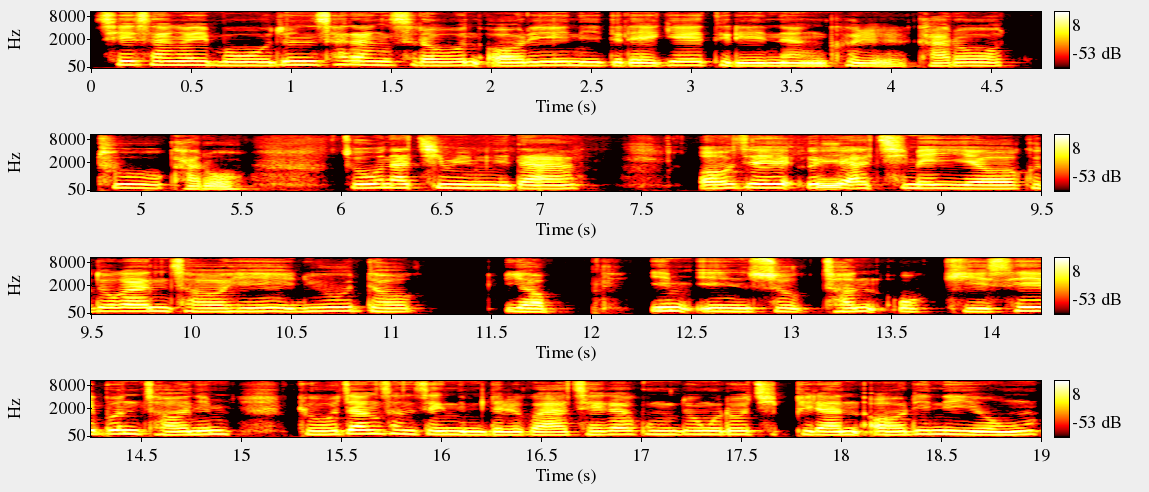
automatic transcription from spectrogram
세상의 모든 사랑스러운 어린이들에게 드리는 글 가로 투 가로 좋은 아침입니다. 어제의 아침에 이어 그동안 저희 류덕 옆 임인숙 전 오키 세분 전임 교장 선생님들과 제가 공동으로 집필한 어린이용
